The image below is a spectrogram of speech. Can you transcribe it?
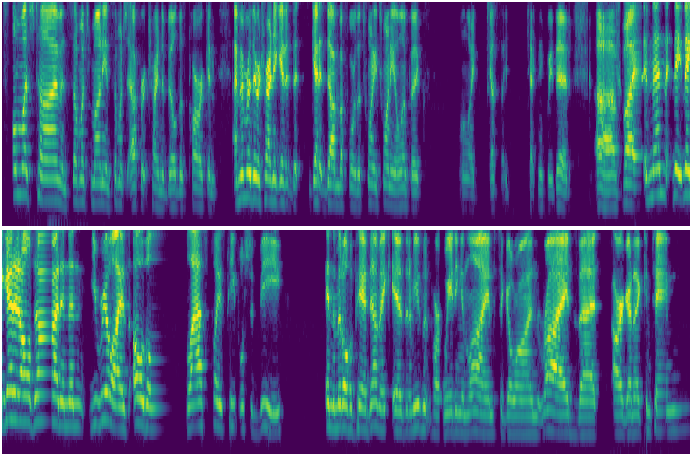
so much time and so much money and so much effort trying to build this park, and I remember they were trying to get it get it done before the 2020 Olympics. Well, I guess they technically did, uh, but and then they, they get it all done, and then you realize, oh, the last place people should be in the middle of a pandemic is an amusement park waiting in lines to go on rides that are going to contain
